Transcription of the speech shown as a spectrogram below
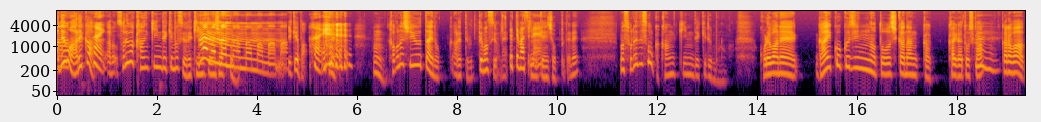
あでもあれか、はい。あのそれは換金できますよね金券ショップまあまあまあまあまあまあ行けば、はい、ねうん、株主優待のあれって売ってますよね。売ってますね。金券ショップでね。まあそれでそうか換金できるものが。これはね外国人の投資家なんか海外投資家うん。からは、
